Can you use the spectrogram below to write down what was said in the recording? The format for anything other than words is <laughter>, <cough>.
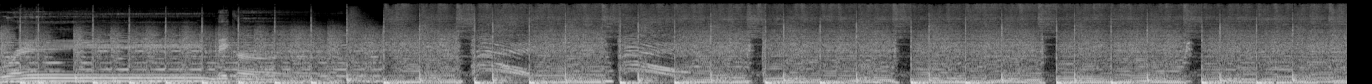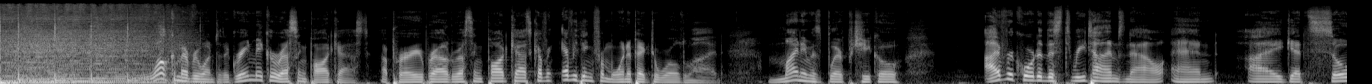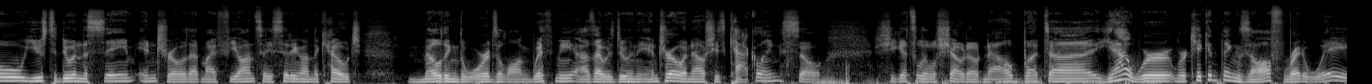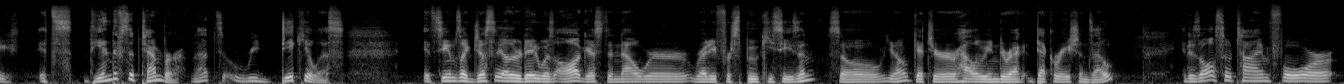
Grain Maker. Welcome, everyone, to the Grainmaker Wrestling Podcast, a Prairie Proud wrestling podcast covering everything from Winnipeg to worldwide. My name is Blair Pacheco. I've recorded this three times now, and I get so used to doing the same intro that my fiance sitting on the couch melding the words along with me as I was doing the intro, and now she's cackling. So she gets a little shout out now. But uh, yeah, we're we're kicking things off right away. It's the end of September. That's ridiculous it seems like just the other day was August, and now we're ready for spooky season. So you know, get your Halloween decorations out. It is also time for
